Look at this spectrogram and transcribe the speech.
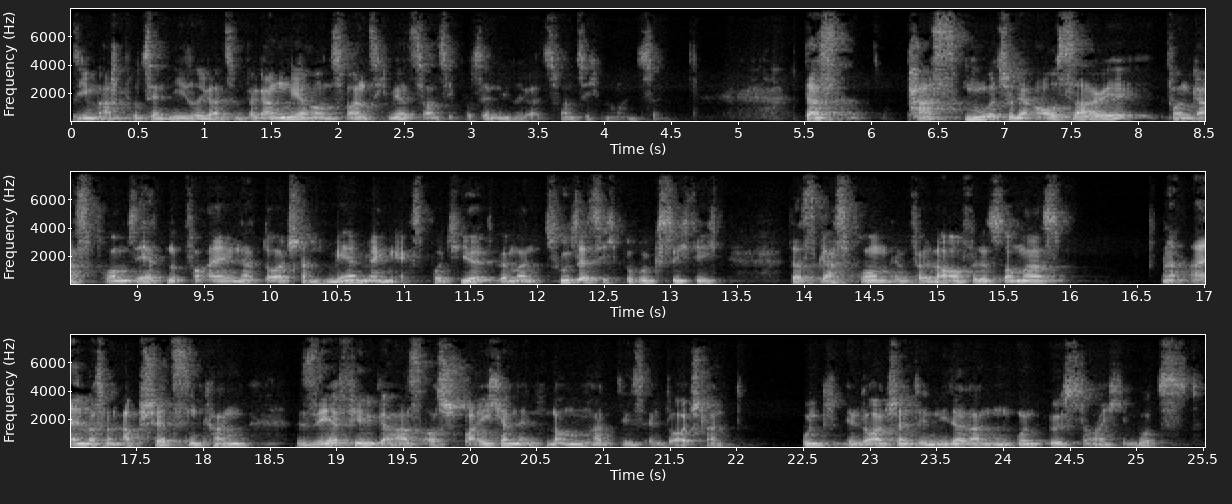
sieben, acht Prozent niedriger als im vergangenen Jahr und 20, mehr als 20 Prozent niedriger als 2019. Das passt nur zu der Aussage von Gazprom, sie hätten vor allem nach Deutschland mehr Mengen exportiert, wenn man zusätzlich berücksichtigt, dass Gazprom im Verlauf des Sommers nach allem, was man abschätzen kann, sehr viel Gas aus Speichern entnommen hat, die es in Deutschland und in Deutschland, den Niederlanden und Österreich nutzt.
